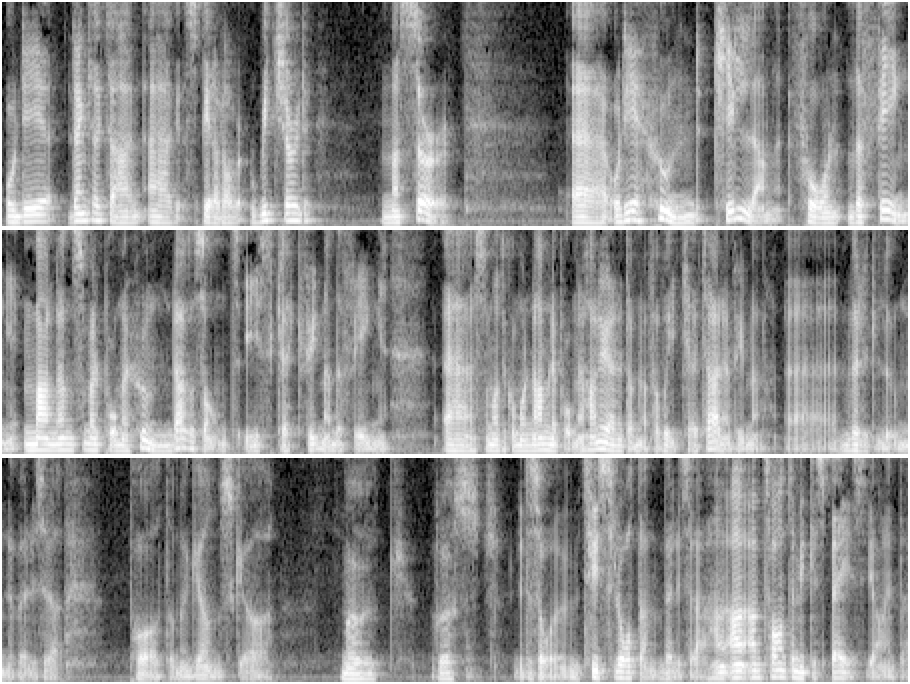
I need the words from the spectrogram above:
och det, den karaktären är spelad av Richard Masur. Eh, och det är hundkillen från The Thing, mannen som höll på med hundar och sånt i skräckfilmen The Thing. Eh, som man inte kommer ihåg namnet på, men han är ju en av mina favoritkaraktärer i den filmen. Eh, väldigt lugn och väldigt sådär, pratar med ganska mörk röst. Lite så, tystlåten, väldigt sådär. Han, han, han tar inte mycket space, det gör han inte.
